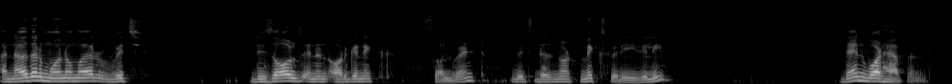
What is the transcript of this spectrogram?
another monomer which dissolves in an organic solvent which does not mix very easily, then what happens?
